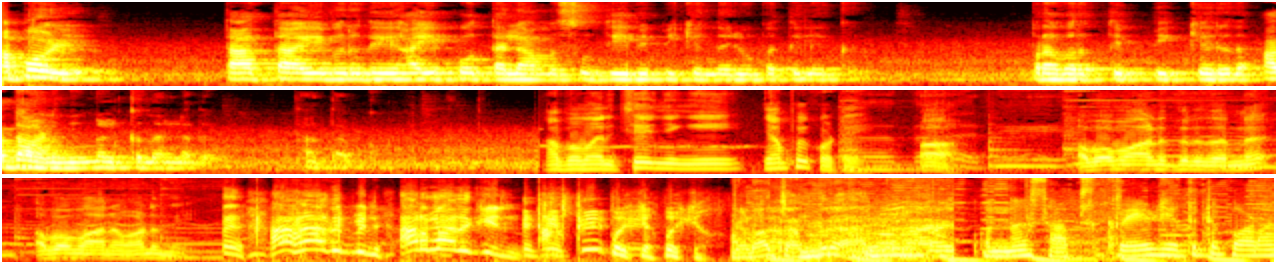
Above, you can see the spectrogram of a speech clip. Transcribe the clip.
അപ്പോൾ താത്തായി വെറുതെ ഹൈപ്പോ തലാമസ് ഉദ്ദീപിപ്പിക്കുന്ന രൂപത്തിലേക്ക് പ്രവർത്തിപ്പിക്കരുത്. അതാണ് നിങ്ങൾക്ക് നല്ലത് താത്താക്ക്. അപമാനിച്ചേ ഞങ്ങി. ഞാൻ പോയിക്കോട്ടെ. അപമാനത്തിന് തന്നെ അപമാനമാണ് നീ. ഒന്ന് സബ്സ്ക്രൈബ് ചെയ്തിട്ട് പോടാ.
